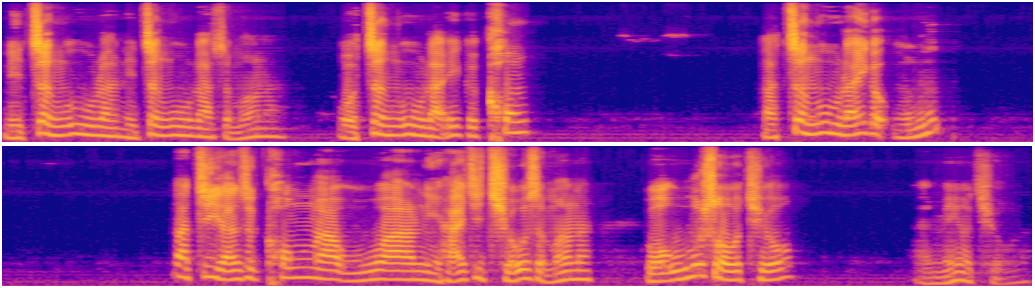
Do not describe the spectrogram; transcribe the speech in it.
你证悟了？你证悟了什么呢？我证悟了一个空，啊，证悟了一个无。那既然是空啊、无啊，你还去求什么呢？我无所求，哎，没有求了，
